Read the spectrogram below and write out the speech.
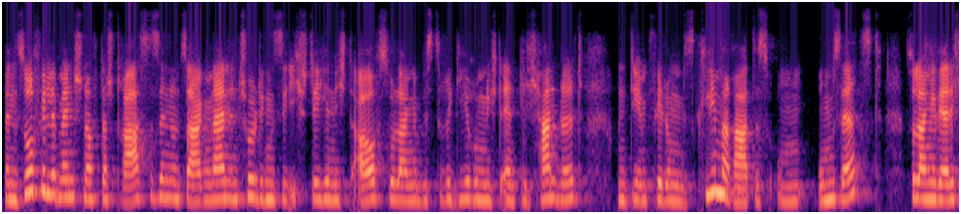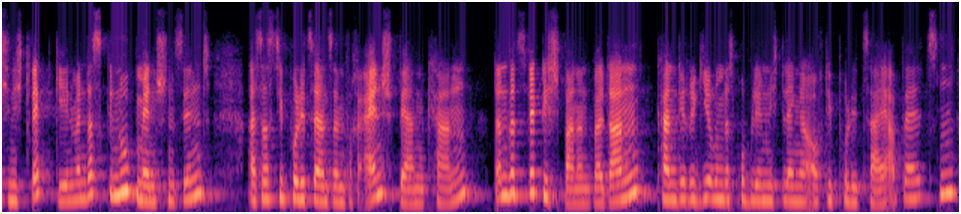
Wenn so viele Menschen auf der Straße sind und sagen, nein, entschuldigen Sie, ich stehe hier nicht auf, solange bis die Regierung nicht endlich handelt und die Empfehlungen des Klimarates um, umsetzt, solange werde ich hier nicht weggehen. Wenn das genug Menschen sind, als dass die Polizei uns einfach einsperren kann, dann wird es wirklich spannend, weil dann kann die Regierung das Problem nicht länger auf die Polizei abwälzen,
